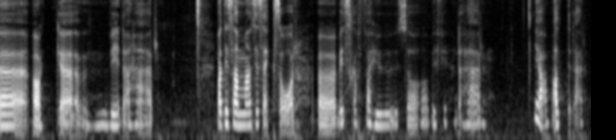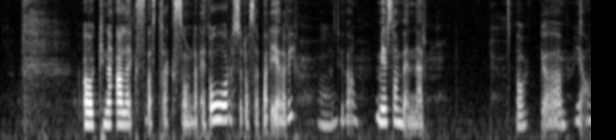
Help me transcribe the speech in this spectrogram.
Uh, och uh, vi det här var tillsammans i sex år. Uh, vi skaffade hus och vi det här, ja, allt det där. Och när Alex var strax under ett år så då separerade vi. Mm. Att vi var mer som vänner. Och ja.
